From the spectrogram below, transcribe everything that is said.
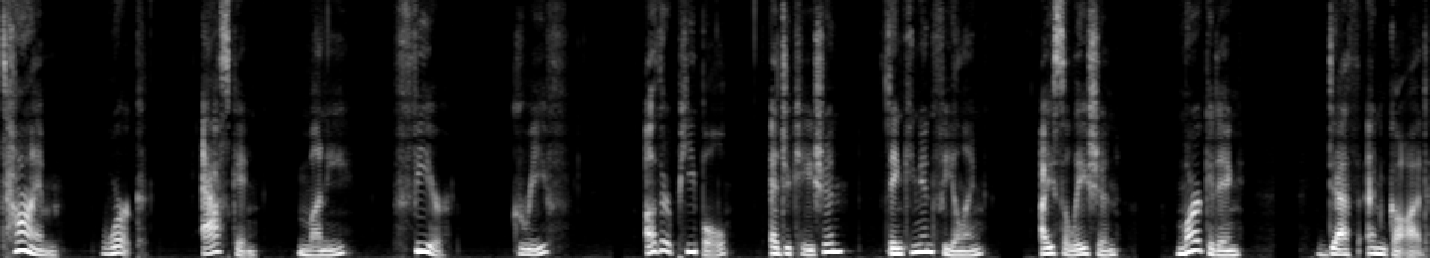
time, work, asking, money, fear, grief, other people, education, thinking and feeling, isolation, marketing, death and God.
